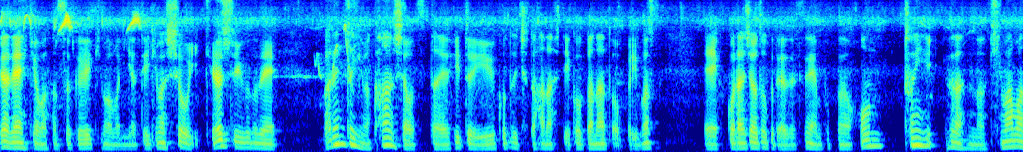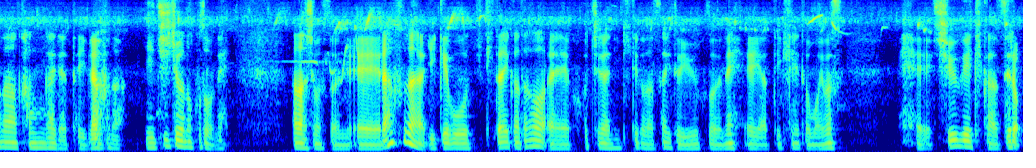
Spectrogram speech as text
ではね、今日も早速気ままにやっていきましょう。いけらしということで、バレンタインは感謝を伝える日ということでちょっと話していこうかなと思います。えー、ここラジオトークではですね、僕の本当に普段の気ままな考えであったり、ラフな日常のことをね、話しますので、えー、ラフなイケボを聞きたい方は、えー、こちらに来てくださいということでね、えやっていきたいと思います。え収益化ゼロ。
